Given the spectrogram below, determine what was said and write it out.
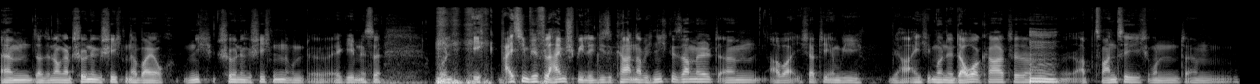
Ähm, da sind noch ganz schöne Geschichten dabei, auch nicht schöne Geschichten und äh, Ergebnisse. Und ich weiß nicht, wie viele Heimspiele. Diese Karten habe ich nicht gesammelt, ähm, aber ich hatte irgendwie ja eigentlich immer eine Dauerkarte äh, ab 20 und ähm,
